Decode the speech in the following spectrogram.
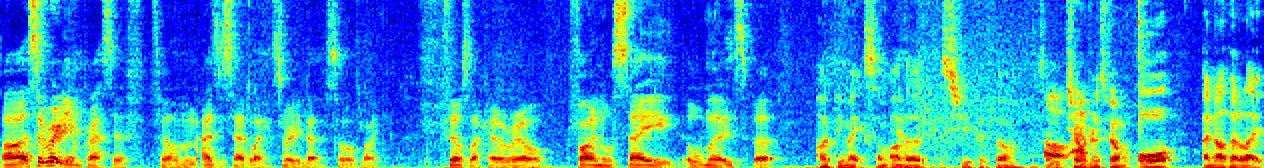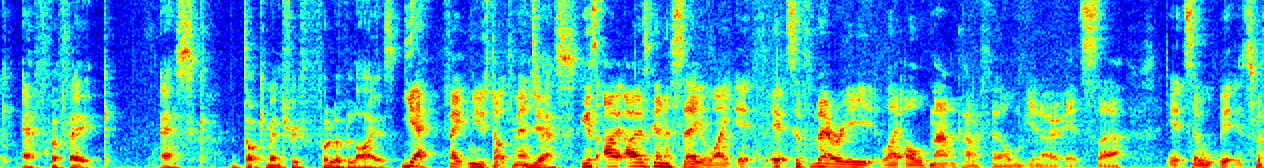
uh, it's a really impressive film, and as you said, like it's really the sort of like feels like a real final say almost. But I hope he makes some Yeah. other stupid film, some Oh, children's film, or another like F for fake esque documentary full of lies. Yeah, fake news documentary. Yes. Because I, I was gonna say like it it's a very like old man kind of film. You know, it's uh, it's a it's a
